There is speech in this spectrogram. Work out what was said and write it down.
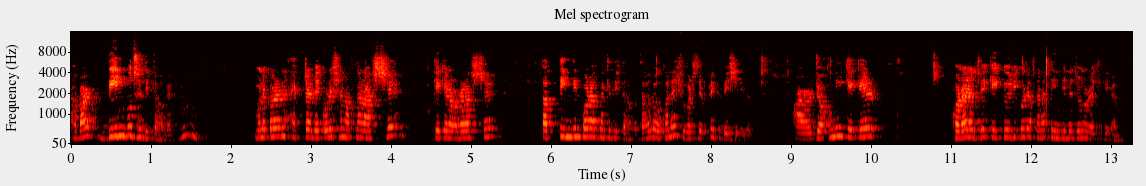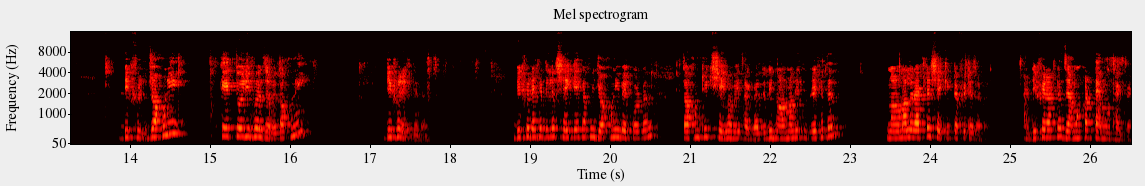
আবার দিন বুঝে দিতে হবে, হুম? মনে করেন একটা ডেকোরেশন আপনার আসছে, কেকের অর্ডার আসছে তার তিন দিন পরে আপনাকে দিতে হবে। তাহলে ওখানে সুগার সিরাপটা একটু বেশি দিবেন। আর যখনই কেকের অর্ডার আসবে কেক তৈরি করে আপনারা তিন দিনের জন্য রেখে দিবেন। যখনই কেক তৈরি হয়ে যাবে, তখনই ডিফে রেখে দেবেন। ডিফে রেখে দিলে সেই কেক আপনি যখনই বের করবেন, তখন ঠিক সেইভাবেই থাকবে। যদি নর্মালি রেখে দেন নর্মালে রাখলে সেই কেকটা ফেটে যাবে। আর ডিফে রাখলে যেমনকার তেমন থাকবে।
